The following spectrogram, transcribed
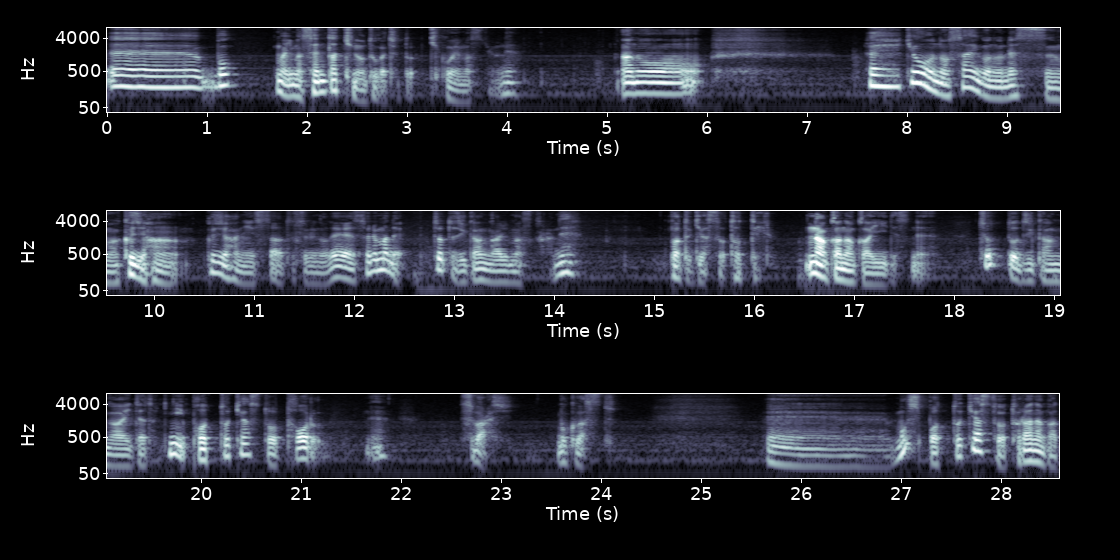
えー、僕まあ今洗濯機の音がちょっと聞こえますよね。あのーえー今日の最後のレッスンは9時半。9時半にスタートするのでそれまでちょっと時間がありますからね。ポッドキャストを撮っている。なかなかいいですね。ちょっと時間が空いた時にポッドキャストを撮るね。素晴らしい。僕は好き。えーもしポッドキャストを撮らなかっ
